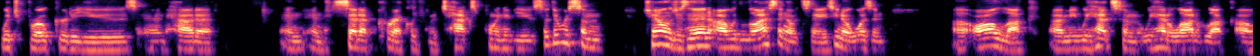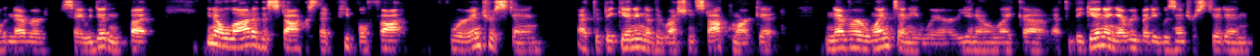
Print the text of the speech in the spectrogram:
which broker to use, and how to and and set up correctly from a tax point of view. So there were some challenges. And then I would the last thing I would say is, you know, it wasn't uh, all luck. I mean, we had some, we had a lot of luck. I would never say we didn't, but you know, a lot of the stocks that people thought were interesting at the beginning of the Russian stock market never went anywhere. You know, like uh, at the beginning, everybody was interested in,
